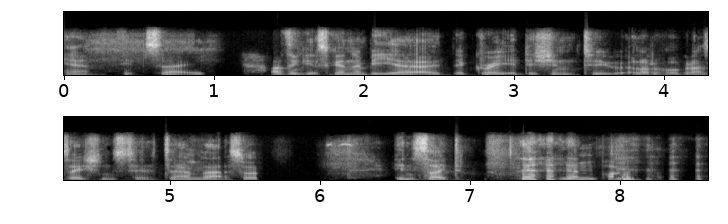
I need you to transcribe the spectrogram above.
yeah, it's uh, it, I think it's going to be a, a great addition to a lot of organisations to to have Mm. that sort of insight.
